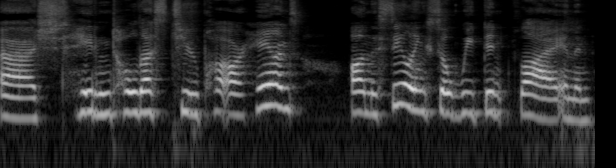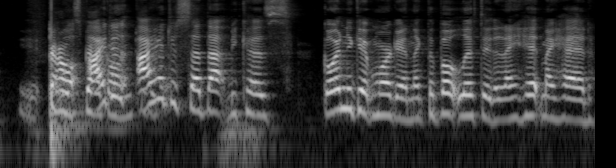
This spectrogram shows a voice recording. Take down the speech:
uh, Hayden told us to put our hands on the ceiling so we didn't fly and then bounce Well, back I did, I had just said that because going to get Morgan, like the boat lifted and I hit my head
